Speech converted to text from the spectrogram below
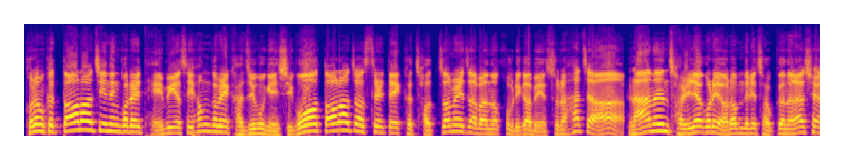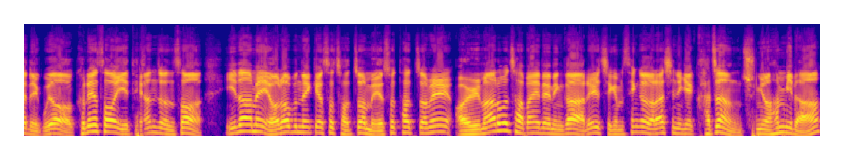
그럼 그 떨어지는 거를 대비해서 현금을 가지고 계시고 떨어졌을 때 그 저점을 잡아놓고 우리가 매수를 하자라는 전략으로 여러분들이 접근을 하셔야 되고요. 그래서 이 대한전선 이 다음에 여러분들께서 저점 매수 타점을 얼마로 잡아야 되는가를 지금 생각을 하시는 게 가장 중요합니다.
